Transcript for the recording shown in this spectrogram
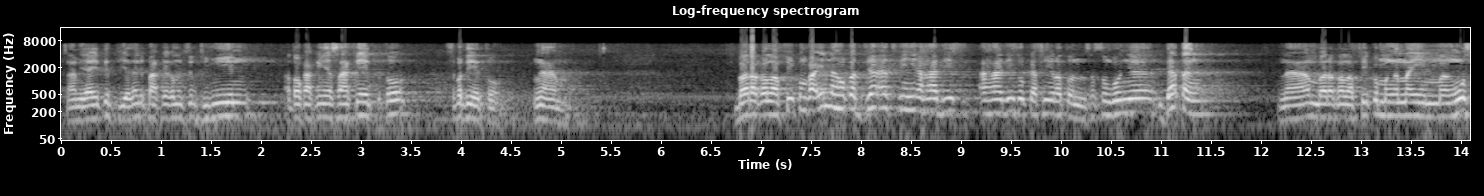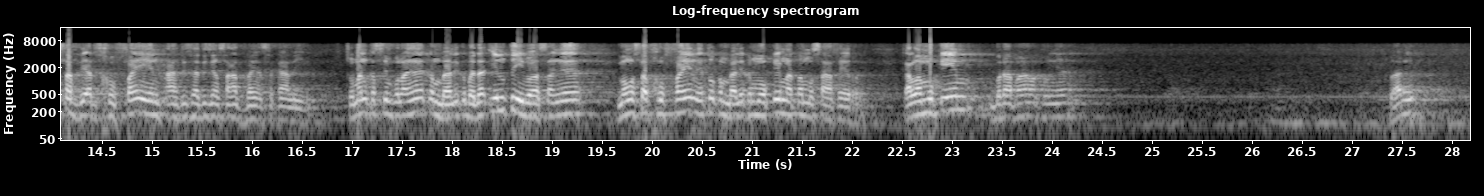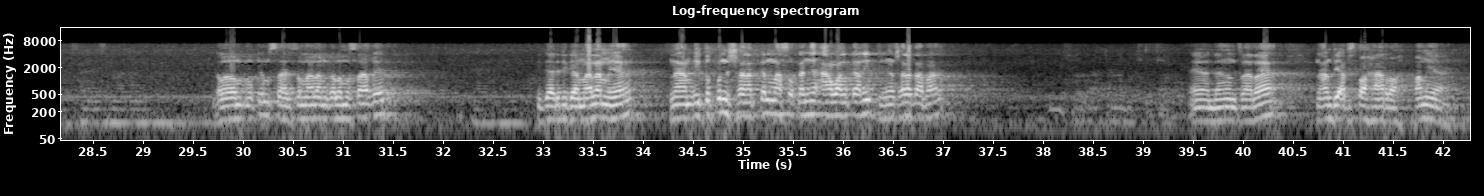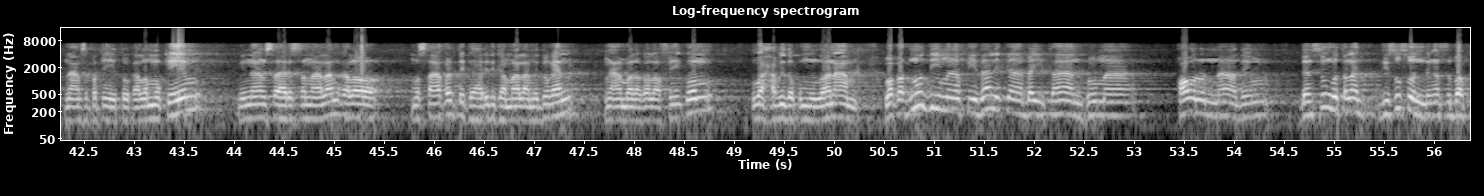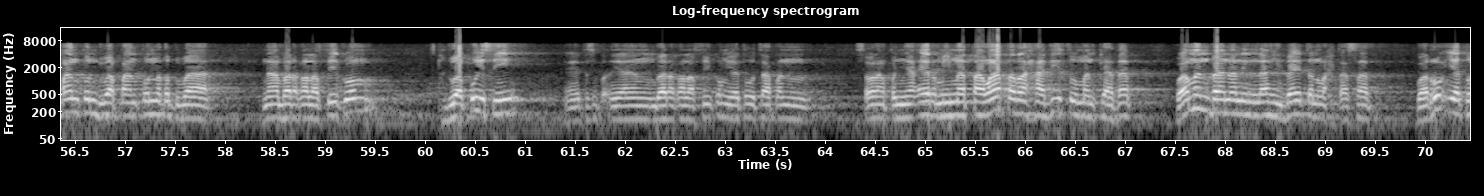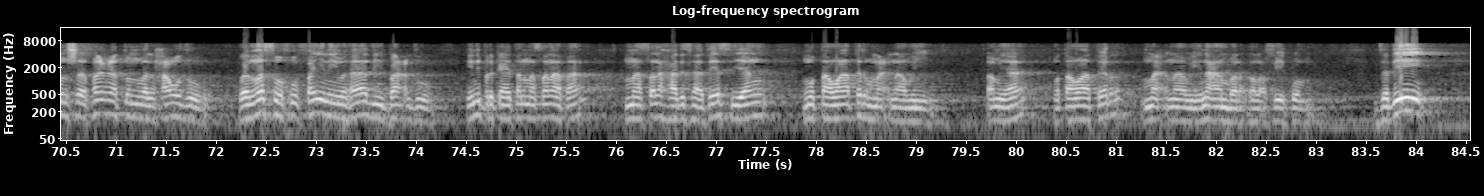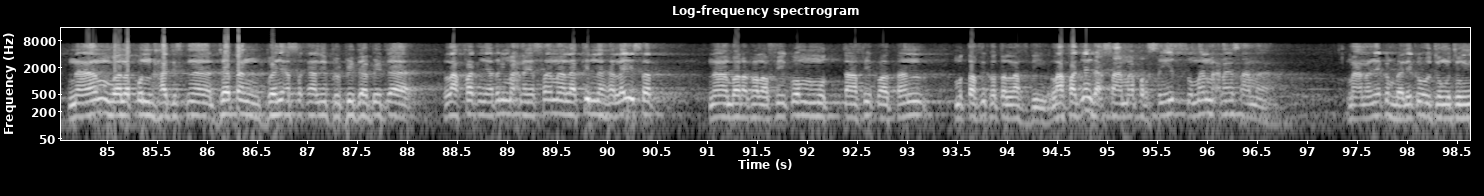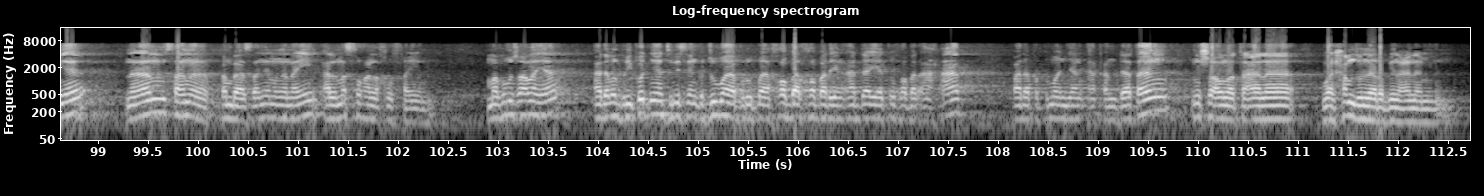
Nah, ya itu biasanya dipakai kalau musim dingin atau kakinya sakit itu seperti itu. Nah. Barakallahu fikum fa innahu qad ja'at fihi ahadits ahaditsu katsiratun. Sesungguhnya datang nah barakallahu fikum mengenai mengusap di atas khuffain hadis-hadis yang sangat banyak sekali. Cuman kesimpulannya kembali kepada inti bahwasanya mengusap khuffain itu kembali ke mukim atau musafir. Kalau mukim berapa waktunya? Hari kalau mungkin sehari semalam kalau musafir tiga hari tiga malam ya. Nah, itu pun syaratkan masukannya awal kali dengan syarat apa? Ya, dengan cara nanti abis toharoh, paham ya? Nah, seperti itu. Kalau mukim minan sehari semalam, kalau musafir tiga hari tiga malam itu kan? Nah, barakallahu fikum wa hafizakumullah. Naam. Wa qad nudima fi dzalika baitan huma qaulun nadim dan sungguh telah disusun dengan sebuah pantun, dua pantun atau dua Nah, barakallahu fikum dua puisi yaitu yang barakallahu fikum yaitu ucapan seorang penyair mimma tawatara haditsu man kadzab wa man bana lillahi baitan wahtasab wa ru'yatun syafa'atun wal haudhu wa masu khufaini wa hadhi ba'du. Ini berkaitan masalah apa? Masalah hadis-hadis yang mutawatir maknawi. Paham ya? Mutawatir maknawi. Na'am barakallahu fikum. Jadi, na'am walaupun hadisnya datang banyak sekali berbeda-beda lafadznya tapi maknanya sama lakinnaha laysat nah barakallahu fikum muttafiqatan muttafiqatan lafzi. Lafadznya enggak sama persis, cuman maknanya sama. Maknanya kembali ke ujung-ujungnya nam sama pembahasannya mengenai al-mashu al khuffain. Mafhum insyaallah ya. Ada berikutnya jenis yang kedua berupa khabar-khabar yang ada yaitu khabar ahad pada pertemuan yang akan datang insyaallah taala walhamdulillahirabbil alamin.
